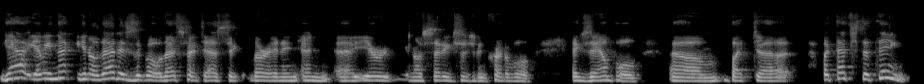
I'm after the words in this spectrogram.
yeah, I mean that you know that is the goal. That's fantastic, Lorraine, and, and uh, you're you know setting such an incredible example. Um, but uh, but that's the thing,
